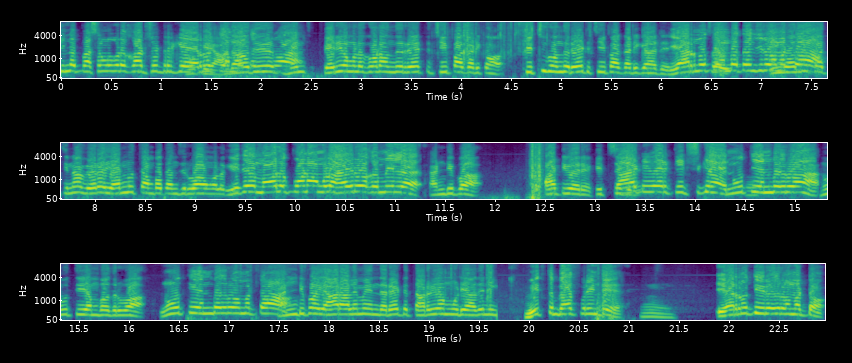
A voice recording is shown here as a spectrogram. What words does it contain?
சின்ன பசங்களுக்கு கூட காட் ஷூட் இருக்கு. அதாவது பெரியவங்களுக்கு கூட வந்து ரேட் சீப்பா கிடைக்கும். கிட்ஸுக்கு வந்து ரேட் சீப்பா கிடைக்காது. இருநூத்தி ஐம்பத்தஞ்சு ரூபா இங்க வந்து மட்டும். பாத்தீங்கன்னா வெறும் இருநூத்தி ஐம்பத்தஞ்சு ரூபா உங்களுக்கு. இதே மாலுக்கு போனா உங்களுக்கு ஆயிரம் ரூபாய் கம்மி இல்ல. கண்டிப்பா. Party wear kids party wear கிட்ஸ்க்கு நூத்தி எண்பது ரூபா. நூத்தி எண்பது ரூபா. நூத்தி எண்பது ரூபா மட்டும். கண்டிப்பா யாராலுமே இந்த ரேட் தரவே முடியாது. நீங்க வித் பேக் பிரிண்ட். இருநூத்தி இருபது ரூபா மட்டும்.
